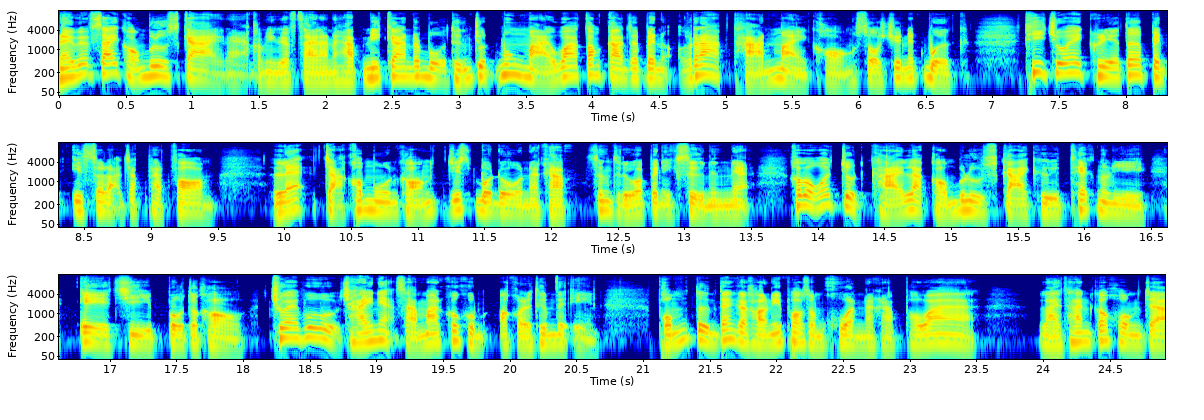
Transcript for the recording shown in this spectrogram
ในเว็บไซต์ของ Blue Sky นะเขามีเว็บไซต์แล้วนะครับ มีการระบุถึงจุดมุ่งหมายว่าต้องการจะเป็นรากฐานใหม่ของโซเชียลเน็ตเวิร์กที่ช่วยให้ครีเอเตอร์เป็นอิสระจากแพลตฟอร์ม และจากข้อมูลของ g i s b o d o นะครับซึ่งถือว่าเป็นอีกสื่อหนึ่งเนี่ยเขาบอกว่าจุดขายหลักของ Blue Sky คือเทคโนโลยี AG Protocol ช่วยให้ผู้ใช้เนี่ยสามารถควบคุมอัลกอริทึมได้เอง ผมตื่นเต้นกับข่าวนี้พอสมควรนะครับ เพราะว่าหลายท่านก็คงจะ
